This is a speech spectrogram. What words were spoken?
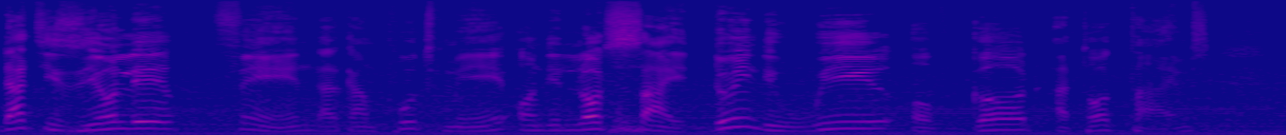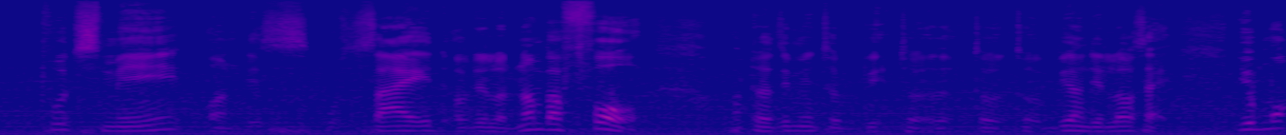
That is the only thing that can put me on the Lord's side. Doing the will of God at all times puts me on the side of the Lord. Number four, what does it mean to be to, to, to be on the Lord's side? You mu-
